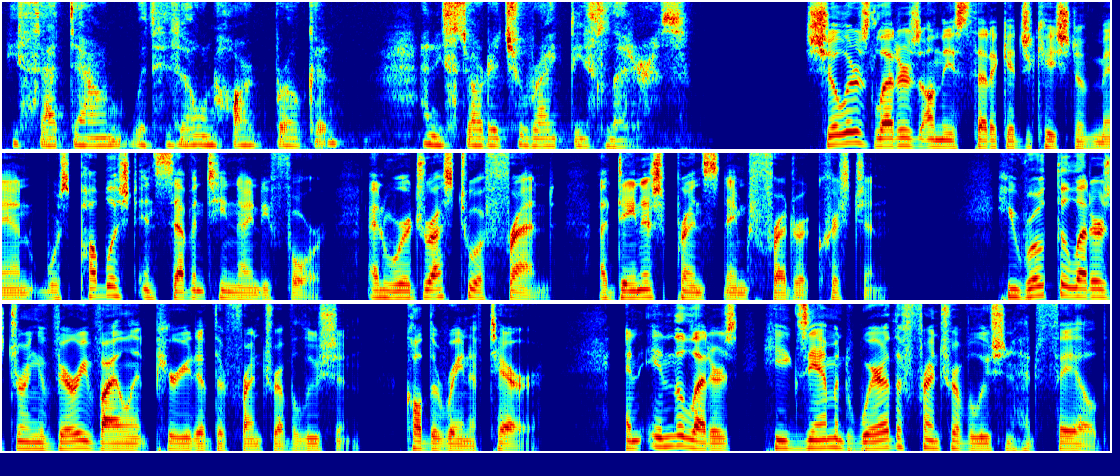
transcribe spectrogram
He sat down with his own heart broken and he started to write these letters. Schiller's Letters on the Aesthetic Education of Man was published in 1794 and were addressed to a friend, a Danish prince named Frederick Christian. He wrote the letters during a very violent period of the French Revolution, called the Reign of Terror and in the letters, he examined where the French Revolution had failed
